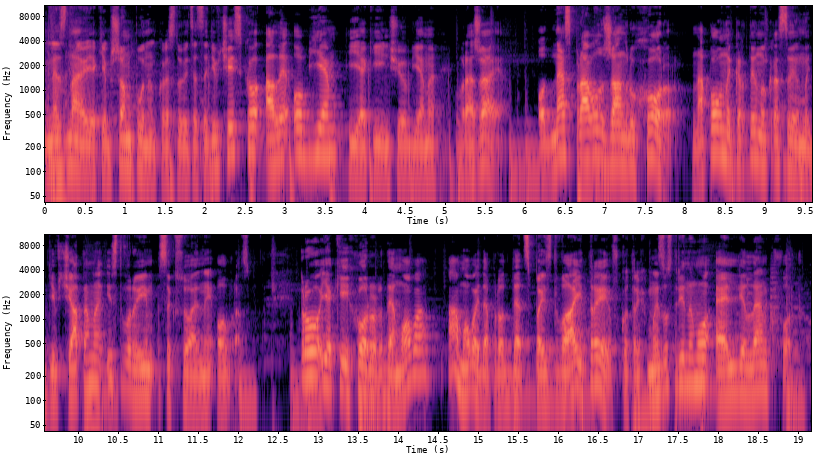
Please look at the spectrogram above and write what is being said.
Не знаю, яким шампунем користується це дівчисько, але об'єм, як і інші об'єми, вражає. Одне з правил жанру хорор наповни картину красивими дівчатами і створи їм сексуальний образ. Про який хорор йде мова? А мова йде про Dead Space 2 і 3, в котрих ми зустрінемо Еллі Ленгфорд,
